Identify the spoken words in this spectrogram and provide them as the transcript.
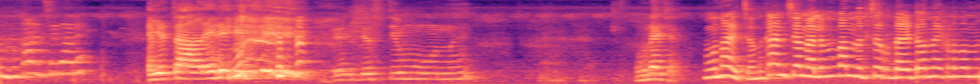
ഒന്ന് കാണിച്ചാലേ മൂന്നാഴ്ച. ഒന്ന് കാണിച്ചു തന്നാലും വന്ന് ചെറുതായിട്ട് വന്നേക്കണതൊന്ന്.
